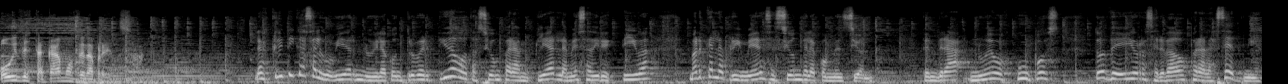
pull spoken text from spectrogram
Hoy destacamos de la prensa. Las críticas al gobierno y la controvertida votación para ampliar la mesa directiva marcan la primera sesión de la convención. Tendrá nuevos cupos, dos de ellos reservados para las etnias.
